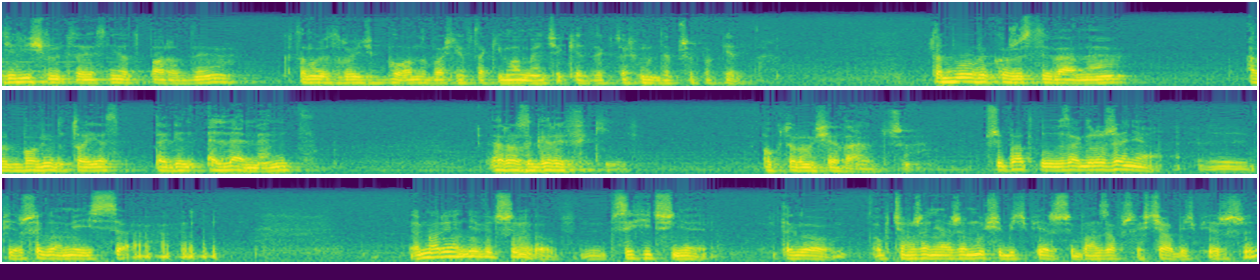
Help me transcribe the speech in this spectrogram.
Wiedzieliśmy, kto jest nieodporny, kto może zrobić błąd właśnie w takim momencie, kiedy ktoś mu deprze po piętach. to było wykorzystywane, albowiem to jest pewien element rozgrywki, o którą się walczy. W przypadku zagrożenia y, pierwszego miejsca y, Marian nie wytrzymywał psychicznie tego obciążenia, że musi być pierwszy, bo on zawsze chciał być pierwszy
